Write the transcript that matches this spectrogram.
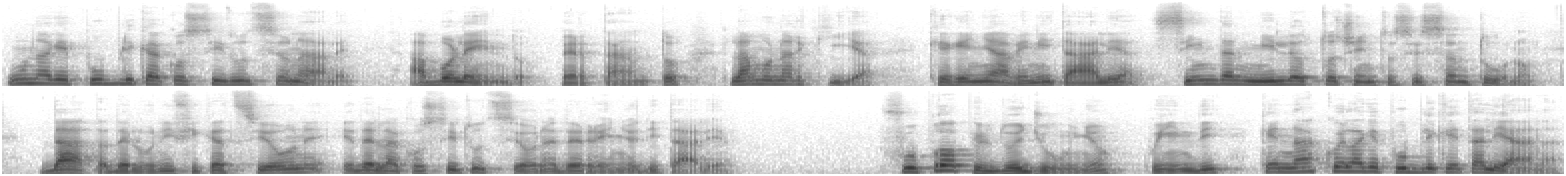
una repubblica costituzionale abolendo, pertanto, la monarchia che regnava in Italia sin dal 1861, data dell'unificazione e della costituzione del Regno d'Italia. Fu proprio il 2 giugno, quindi, che nacque la Repubblica Italiana,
